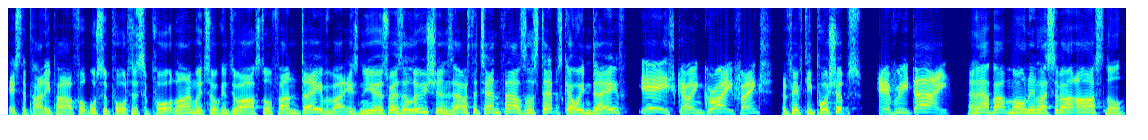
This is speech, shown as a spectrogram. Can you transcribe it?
It's the Paddy Power Football Supporter Support Line. We're talking to Arsenal fan Dave about his New Year's resolutions. How's the 10,000 steps going, Dave? Yeah, it's going great, thanks. The 50 push ups? Every day. And how about moaning less about Arsenal?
